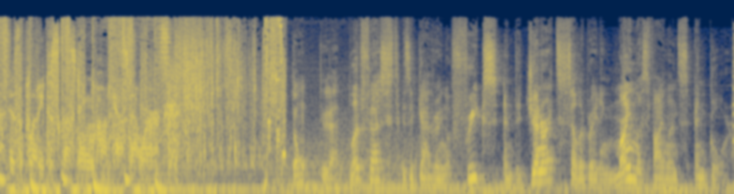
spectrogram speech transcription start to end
is the Bloody Disgusting Podcast Network. Don't do that. Bloodfest is a gathering of freaks and degenerates celebrating mindless violence and gore.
